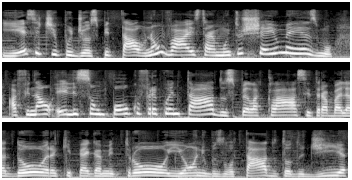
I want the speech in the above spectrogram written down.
E esse tipo de hospital não vai estar muito cheio mesmo, afinal, eles são pouco frequentados pela classe trabalhadora que pega metrô e ônibus lotado todo dia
